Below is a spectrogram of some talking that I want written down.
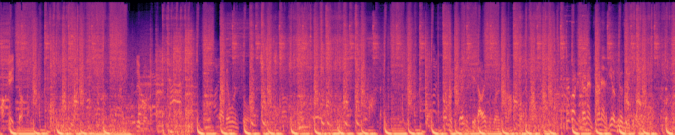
밖에 있다. 1번 아내 오른쪽. 어, 계속 뒤에 나와있을 거야 괜찮아? 대현이 대현이 밀어 밀어 밀어 밀어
